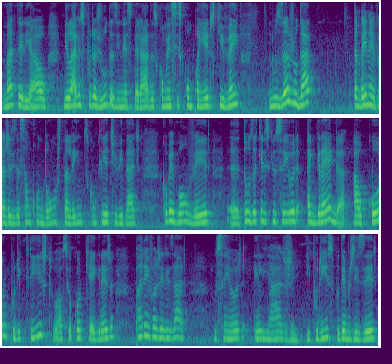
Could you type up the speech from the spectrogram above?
material, milagres por ajudas inesperadas, como esses companheiros que vêm nos ajudar também na evangelização com dons, talentos, com criatividade. Como é bom ver uh, todos aqueles que o Senhor agrega ao corpo de Cristo, ao seu corpo que é a igreja, para evangelizar o Senhor, ele age e por isso podemos dizer,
